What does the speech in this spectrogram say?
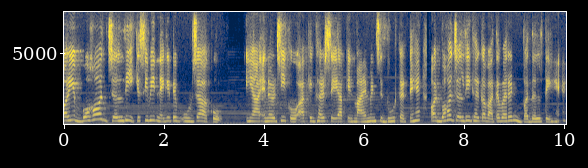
और ये बहुत जल्दी किसी भी नेगेटिव ऊर्जा को या एनर्जी को आपके घर से, आपके इन्वायरमेंट से दूर करते हैं और बहुत जल्दी घर का वातावरण बदलते हैं।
